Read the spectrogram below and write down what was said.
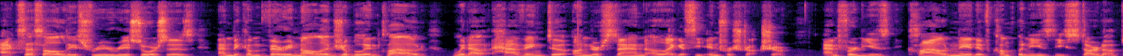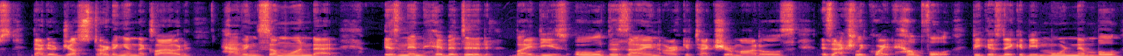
access all these free resources and become very knowledgeable in cloud without having to understand a legacy infrastructure. And for these cloud native companies, these startups that are just starting in the cloud, having someone that isn't inhibited by these old design architecture models is actually quite helpful because they could be more nimble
